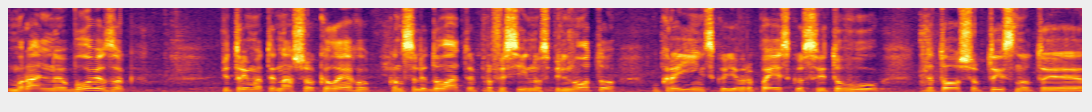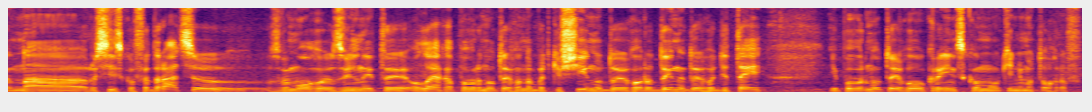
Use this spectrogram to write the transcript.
моральний обов'язок підтримати нашого колегу, консолідувати професійну спільноту українську, європейську, світову для того, щоб тиснути на Російську Федерацію з вимогою звільнити Олега, повернути його на батьківщину, до його родини, до його дітей і повернути його українському кінематографу.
